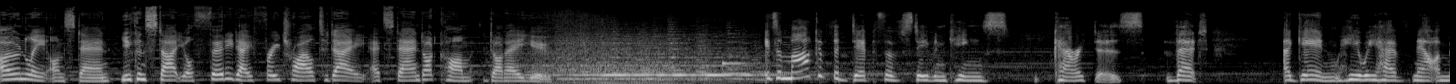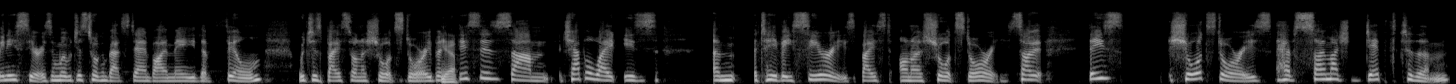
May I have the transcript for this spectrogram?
only on Stan. You can start your 30 day free trial today at stan.com.au. It's a mark of the depth of Stephen King's characters that, again, here we have now a mini series, and we were just talking about Stand By Me, the film, which is based on a short story. But yeah. this is um, Chapelwaite is a, a TV series based on a short story. So these short stories have so much depth to them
